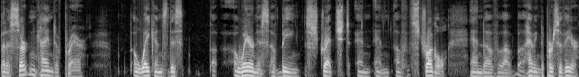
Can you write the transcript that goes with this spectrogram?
but a certain kind of prayer awakens this awareness of being stretched and, and of struggle and of uh, having to persevere.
